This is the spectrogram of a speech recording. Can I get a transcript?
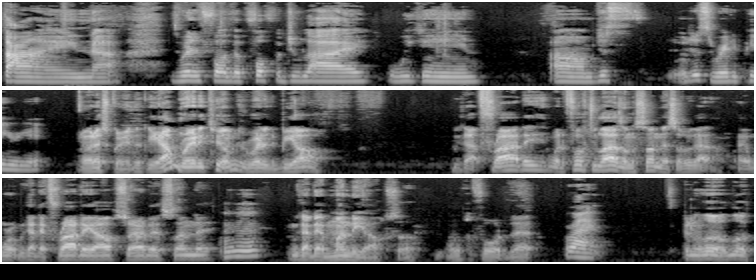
fine. It's ready for the Fourth of July weekend. Um, just, just ready. Period. Oh, that's great. Yeah, I'm ready too. I'm just ready to be off. We got Friday. Well, the Fourth of July is on the Sunday, so we got at work. We got that Friday off, Saturday, Sunday. Mm-hmm. We got that Monday off, so I'm looking forward to that. Right. Been a little, little.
